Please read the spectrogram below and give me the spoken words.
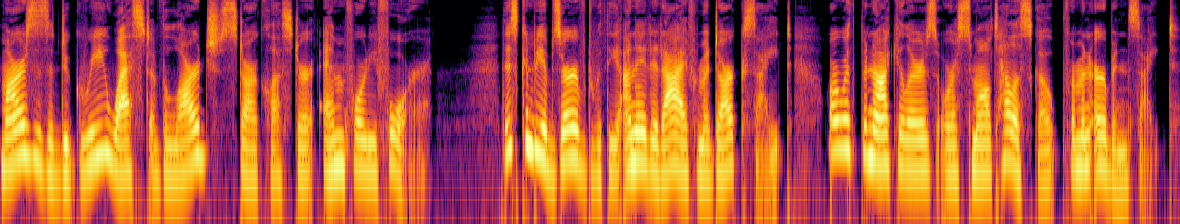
Mars is a degree west of the large star cluster M44. This can be observed with the unaided eye from a dark site, or with binoculars or a small telescope from an urban site.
